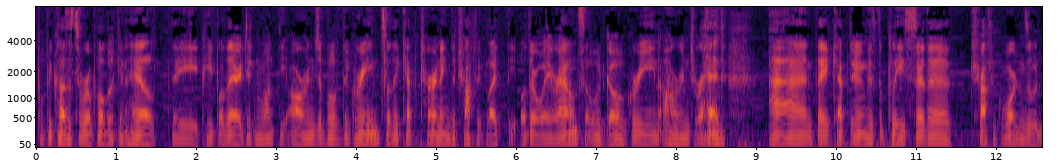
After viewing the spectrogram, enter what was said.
But because it's a Republican Hill, the people there didn't want the orange above the green, so they kept turning the traffic light the other way around, so it would go green, orange, red, and they kept doing this. The police or the traffic wardens would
